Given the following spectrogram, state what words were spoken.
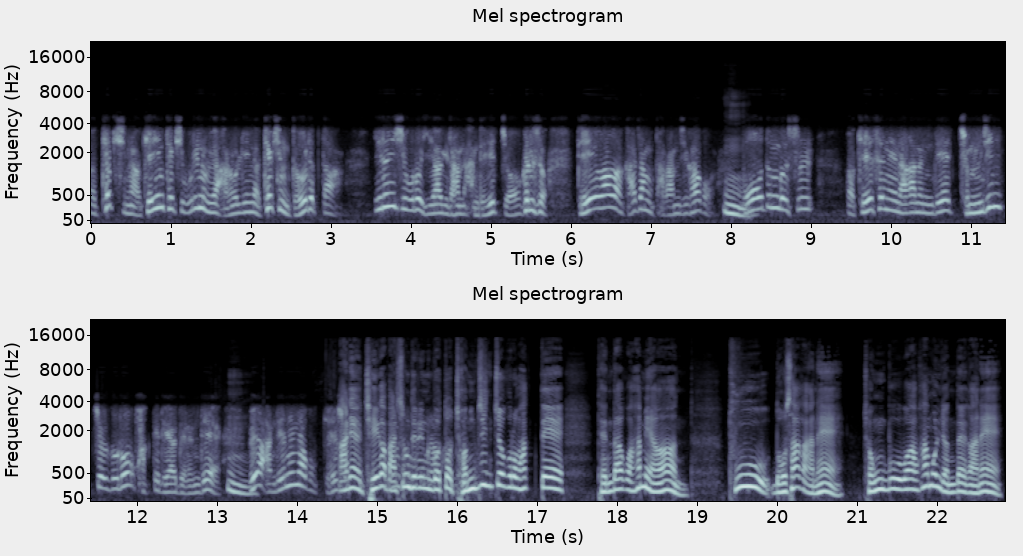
어, 택시나 개인 택시 우리는 왜 안 올리냐? 택시는 더 어렵다. 이런 식으로 이야기를 하면 안 되겠죠. 그래서 대화가 가장 바람직하고 음. 모든 것을 어, 개선해 나가는데 점진적으로 확대를 해야 되는데 음. 왜안 되느냐고 계속 아니요, 제가 말씀드리는 것도 점진적으로 확대된다고 하면 두 노사 간에 정부와 화물연대 간에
